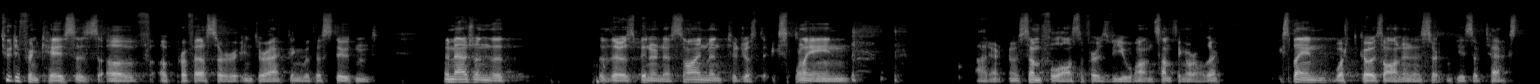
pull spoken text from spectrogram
two different cases of a professor interacting with a student. Imagine that there's been an assignment to just explain, I don't know, some philosopher's view on something or other, explain what goes on in a certain piece of text.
